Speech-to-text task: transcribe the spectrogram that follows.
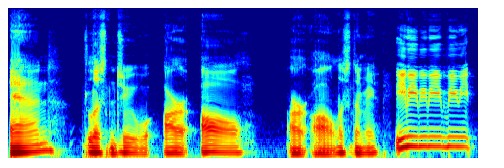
and listen to our all, our all, listen to me, beep, beep, beep,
